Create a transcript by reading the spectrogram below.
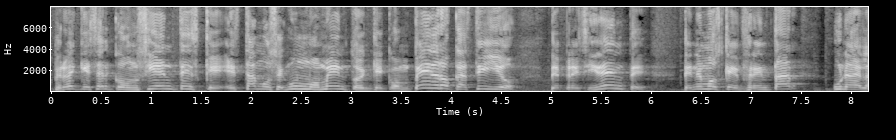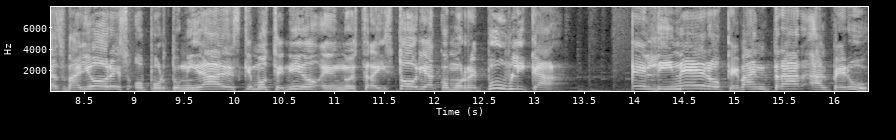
pero hay que ser conscientes que estamos en un momento en que con Pedro Castillo de presidente. Tenemos que enfrentar una de las mayores oportunidades que hemos tenido en nuestra historia como república. El dinero que va a entrar al Perú.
